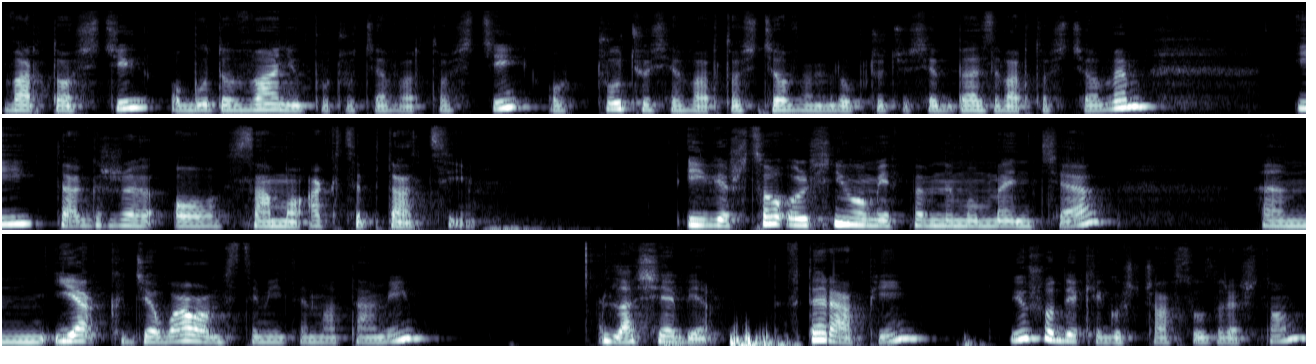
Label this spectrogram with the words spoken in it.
wartości, o budowaniu poczucia wartości, o czuciu się wartościowym lub czuciu się bezwartościowym i także o samoakceptacji. I wiesz co, olśniło mnie w pewnym momencie, jak działałam z tymi tematami dla siebie w terapii, już od jakiegoś czasu zresztą.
